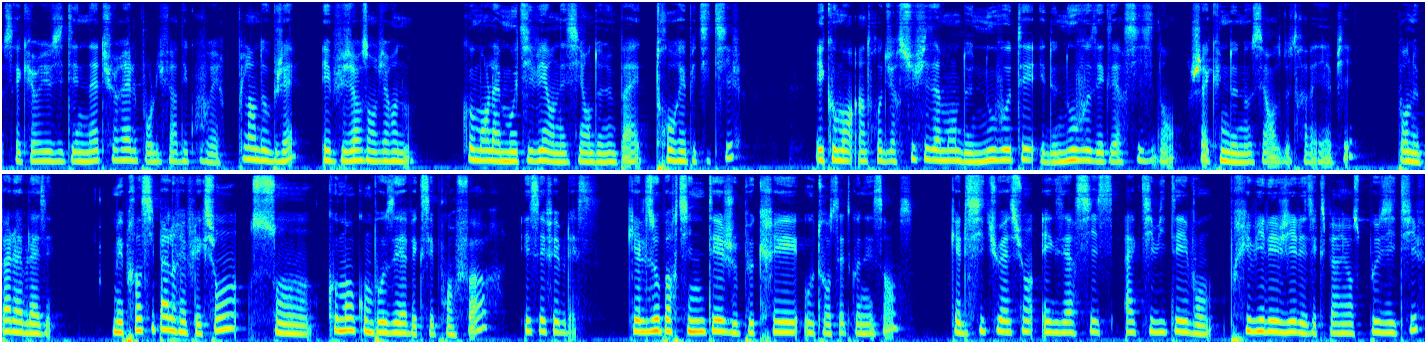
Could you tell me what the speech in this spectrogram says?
sa curiosité naturelle pour lui faire découvrir plein d'objets et plusieurs environnements. Comment la motiver en essayant de ne pas être trop répétitive, et comment introduire suffisamment de nouveautés et de nouveaux exercices dans chacune de nos séances de travail à pied pour ne pas la blaser. Mes principales réflexions sont comment composer avec ses points forts et ses faiblesses. Quelles opportunités je peux créer autour de cette connaissance? Quelles situations, exercices, activités vont privilégier les expériences positives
